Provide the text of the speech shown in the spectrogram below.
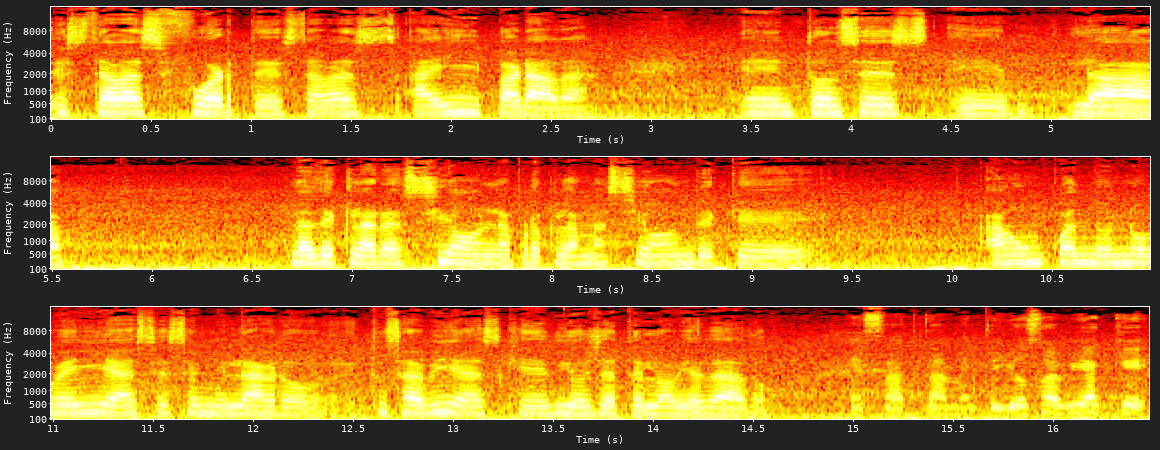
estabas fuerte, estabas ahí parada. Entonces, eh, la, la declaración, la proclamación de que aun cuando no veías ese milagro, tú sabías que Dios ya te lo había dado. Exactamente, yo sabía que,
